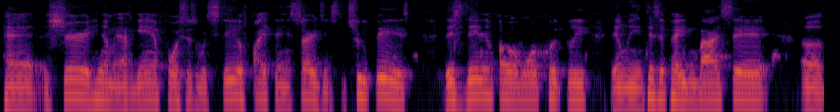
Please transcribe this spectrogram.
had assured him Afghan forces would still fight the insurgents. The truth is, this did unfold more quickly than we anticipated, Biden said. Uh,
